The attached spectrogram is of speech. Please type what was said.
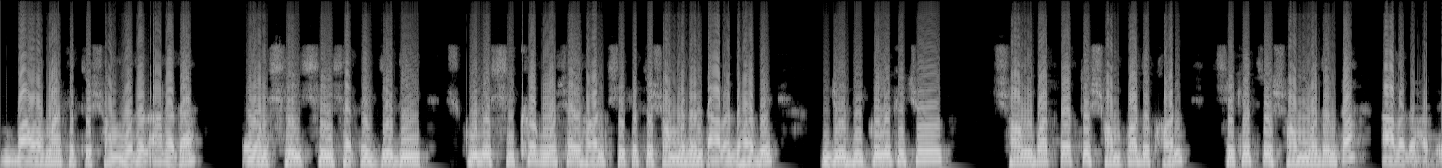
বাবা মার ক্ষেত্রে সম্বোধন আলাদা এবং সেই সেই সাথে যদি স্কুলে শিক্ষক মশাই হন, সেক্ষেত্রে সম্বোধনটা আলাদা হবে। যদি কোনো কিছু সংবাদপত্রের সম্পাদক হন, সেক্ষেত্রে সম্বোধনটা আলাদা হবে।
